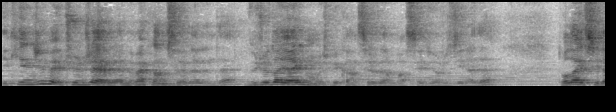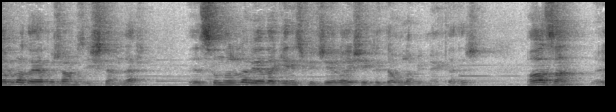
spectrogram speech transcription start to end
İkinci ve üçüncü evre meme kanserlerinde vücuda yayılmamış bir kanserden bahsediyoruz yine de. Dolayısıyla burada yapacağımız işlemler e, sınırlı veya da geniş bir cerrahi şeklinde olabilmektedir. Bazen e,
